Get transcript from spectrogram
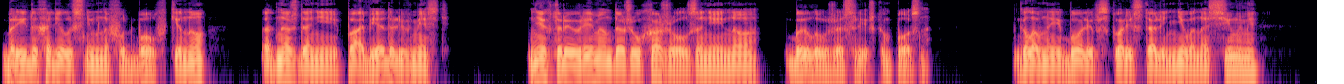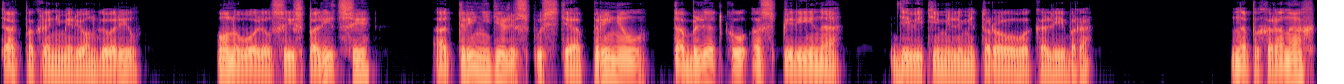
Брида ходила с ним на футбол, в кино. Однажды они пообедали вместе. Некоторое время он даже ухаживал за ней, но было уже слишком поздно. Головные боли вскоре стали невыносимыми, так, по крайней мере, он говорил. Он уволился из полиции, а три недели спустя принял таблетку аспирина 9-миллиметрового калибра. На похоронах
